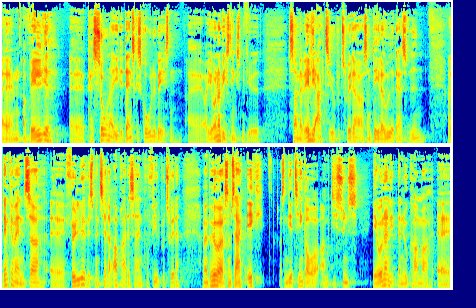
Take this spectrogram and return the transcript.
øh, at vælge øh, personer i det danske skolevæsen øh, og i undervisningsmiljøet, som er vældig aktive på Twitter og som deler ud af deres viden. Og dem kan man så øh, følge, hvis man selv har oprettet sig en profil på Twitter. Og man behøver som sagt ikke og sådan lige at tænke over, om de synes, det er underligt, der nu kommer øh,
